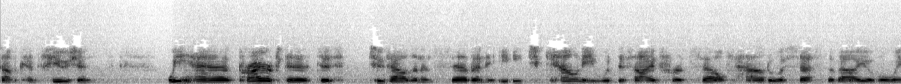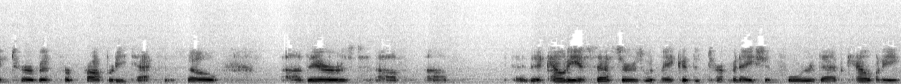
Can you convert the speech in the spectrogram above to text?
some confusion. We have, prior to, to 2007, each county would decide for itself how to assess the value of a wind turbine for property taxes. So uh, there's uh, um, the county assessors would make a determination for that county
